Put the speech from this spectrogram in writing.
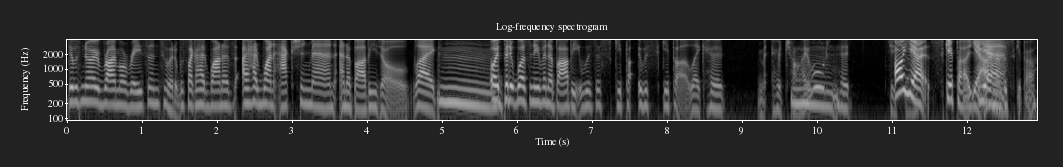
there was no rhyme or reason to it. It was like I had one of I had one action man and a Barbie doll. Like Mm. oh, but it wasn't even a Barbie, it was a skipper it was Skipper, like her her child, her sister. Oh yeah, Skipper. Yeah, I remember Skipper.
